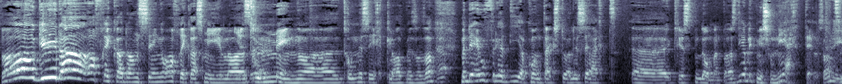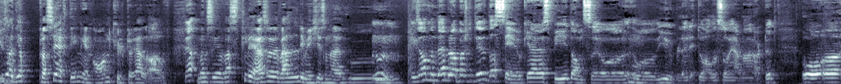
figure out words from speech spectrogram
Å, gud! ja, Afrikadansing og afrikasmil og Yes, tromming og trommesirkel og alt mulig sånt. sånn. Ja. Men det er jo fordi at de har kontekstualisert eh, kristendommen. på- Altså, de har blitt misjonert til. sant? Så de har, de har plassert det inn i en annen kulturell arv. Ja. Mens i den vestlige så er det veldig mye sånn her Mm, ikke sant? Men det er bra perspektiv. Da ser jo ikke spy, danse og, og juble-ritualet så jævla rart ut. Og uh,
